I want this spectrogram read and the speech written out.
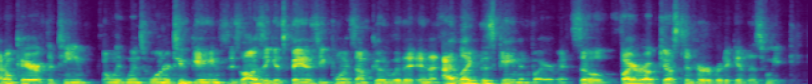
I don't care if the team only wins one or two games. As long as he gets fantasy points i'm good with it. And i like this game environment. So fire up justin herbert again this week.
